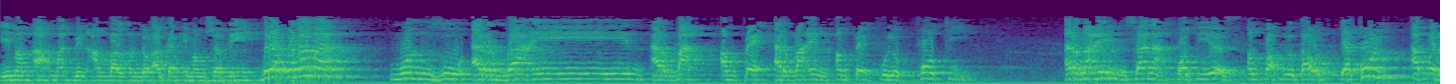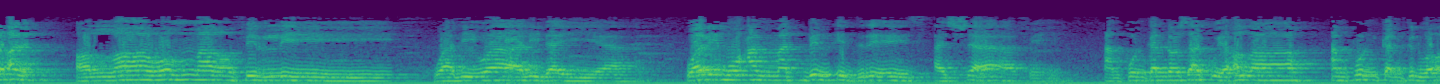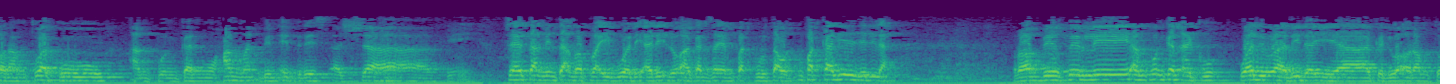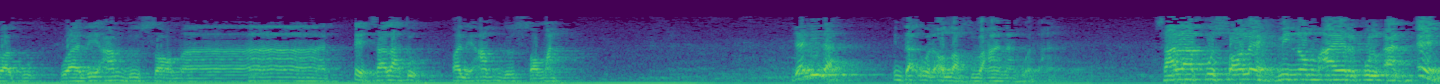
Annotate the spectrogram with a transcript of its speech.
Imam Ahmad bin Ambal mendoakan Imam Syafi'i. Berapa lama? munzu arba'in arba' ampe arba'in ampe puluh forty arba'in sana forty years empat puluh tahun. Yaqul apa doanya? Allahumma ghafirli wali walidayya wali Muhammad bin Idris asy-Syafi'i. Ampunkan dosaku ya Allah. Ampunkan kedua orang tuaku. Ampunkan Muhammad bin Idris asy-Syafi'i. Saya tak minta bapak ibu adik-adik doakan saya 40 tahun. Empat kali jadilah. Rabbi firli ampunkan aku wali walidayya kedua orang tuaku wali abdus somad eh salah tu wali abdus somad jadilah minta kepada Allah Subhanahu wa taala salafus soleh minum air Quran eh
